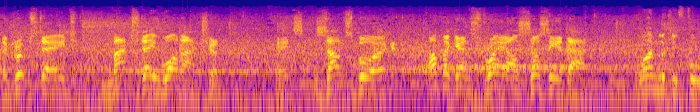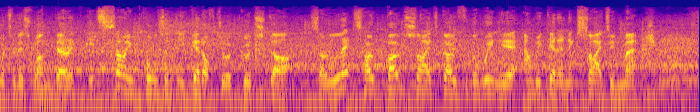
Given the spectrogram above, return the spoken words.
the group stage, match day one action. It's Salzburg up against Real Sociedad. Well, I'm looking forward to this one, Derek. It's so important that you get off to a good start. So let's hope both sides go for the win here and we get an exciting match.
